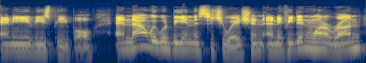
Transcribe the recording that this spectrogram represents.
any of these people. And now we would be in this situation. And if he didn't want to run,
